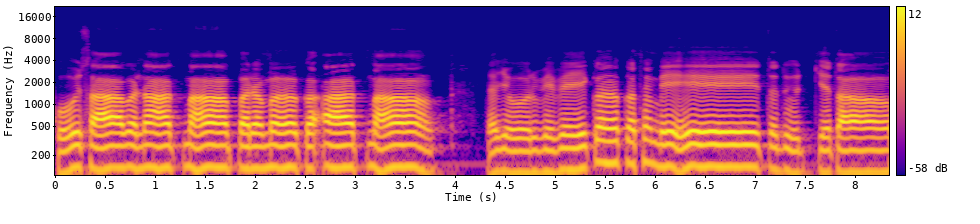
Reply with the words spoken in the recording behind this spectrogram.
को सावनात्मा परम क आत्मा, तयोर्विवेक कथमे तदुच्यता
